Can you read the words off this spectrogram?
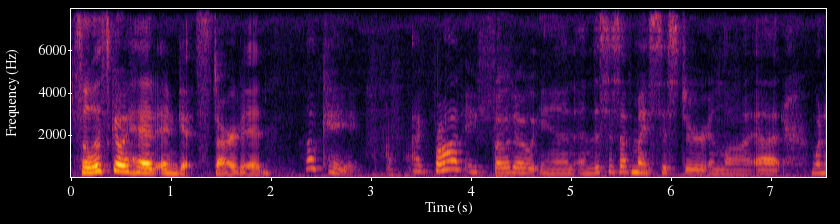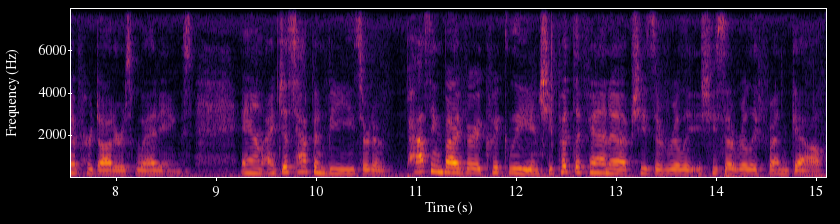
So let's go ahead and get started. Okay, I brought a photo in, and this is of my sister-in-law at one of her daughter's weddings. And I just happened to be sort of passing by very quickly and she put the fan up. She's a really she's a really fun gal.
